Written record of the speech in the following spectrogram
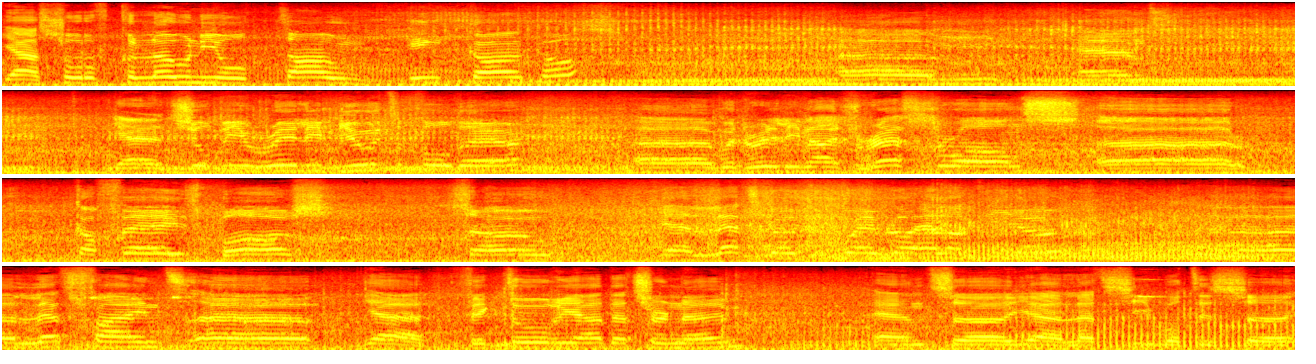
yeah, sort of colonial town in Caracas. Um, and yeah, it should be really beautiful there uh, with really nice restaurants, uh, cafes, bars. So yeah, let's go to Pueblo El Hatillo. Let's find uh, yeah Victoria, that's her name, and uh, yeah, let's see what this uh,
